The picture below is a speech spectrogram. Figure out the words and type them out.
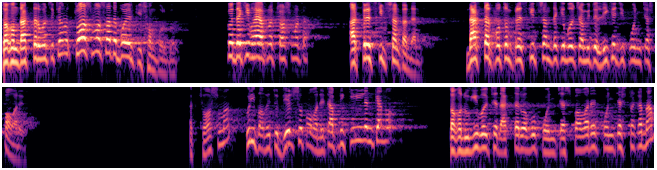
তখন ডাক্তার বলছে, কেন? চশমার সাথে বইয়ের কি সম্পর্ক? দেখি ভাই আপনার চশমাটা আর প্রেসক্রিপশনটা দেন। ডাক্তার প্রথম প্রেসক্রিপশন থেকে বলছে, আমি তো লিখেছি পঞ্চাশ পাওয়ারের। আর চশমা? উরি বাবা তো দেড়শো পাওয়ার, এটা আপনি কিনলেন কেন? তখন রুগী বলছে, ডাক্তারবাবু, পঞ্চাশ পাওয়ারের পঞ্চাশ টাকা দাম,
